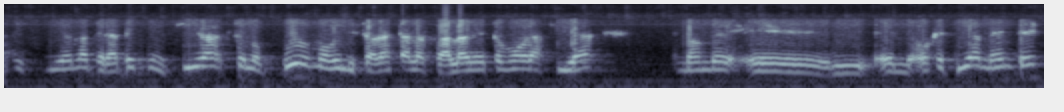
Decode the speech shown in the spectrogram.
asistido en la terapia intensiva, se lo pudo movilizar hasta la sala de tomografía donde eh, objetivamente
